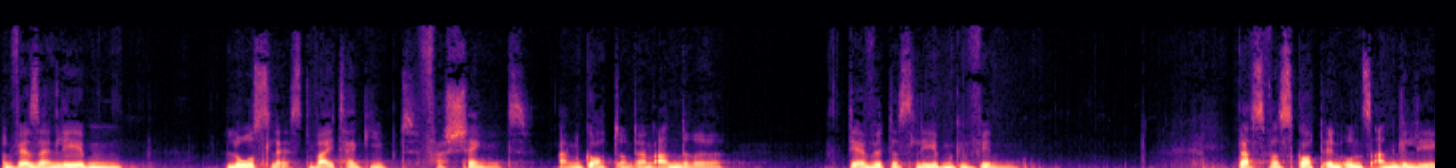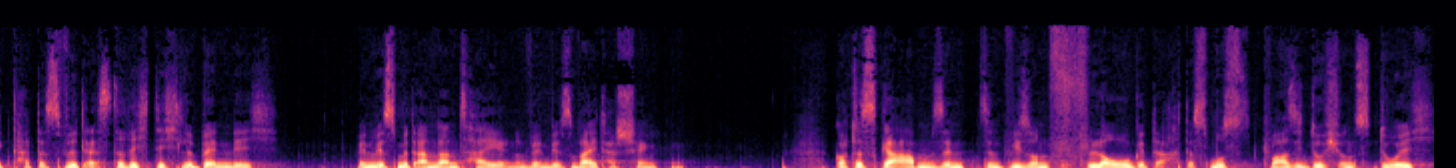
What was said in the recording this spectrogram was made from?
Und wer sein Leben loslässt, weitergibt, verschenkt an Gott und an andere, der wird das Leben gewinnen. Das, was Gott in uns angelegt hat, das wird erst richtig lebendig, wenn wir es mit anderen teilen und wenn wir es weiterschenken. Gottes Gaben sind, sind wie so ein Flow gedacht. Das muss quasi durch uns durch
